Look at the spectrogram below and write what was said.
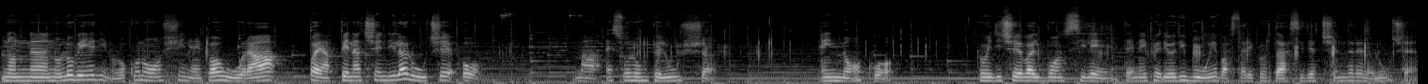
Non, non, lo vedi, non lo conosci, ne hai paura, poi appena accendi la luce, oh, ma è solo un peluche, è innocuo. Come diceva il buon Silente, nei periodi bui basta ricordarsi di accendere la luce.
